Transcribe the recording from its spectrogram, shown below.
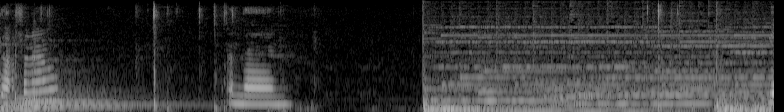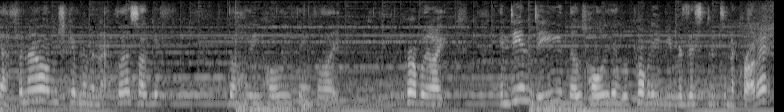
that for now. And then. Yeah, for now I'm just giving him a necklace. I'll give the holy, thing for like probably like in D and D those holy things would probably be resistant to necrotic.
